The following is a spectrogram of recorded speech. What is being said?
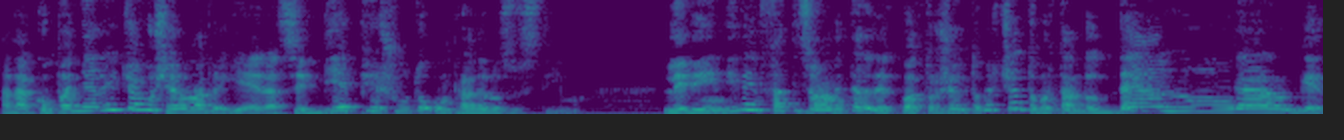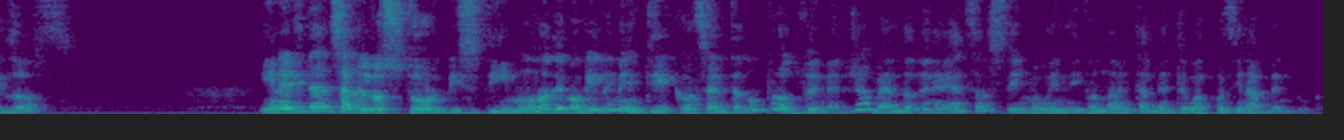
Ad accompagnare il gioco c'era una preghiera: se vi è piaciuto, compratelo su Steam. Le vendite, infatti, sono aumentate del 400%, portando Dangar Gezos in evidenza nello store di Steam, uno dei pochi elementi che consente ad un prodotto di emergere. Vabbè, è andato in evidenza lo Steam, quindi fondamentalmente qualcosina ha venduto.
